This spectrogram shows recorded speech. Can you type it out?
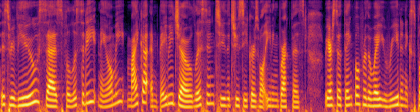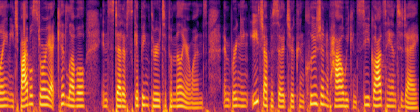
This review says Felicity, Naomi, Micah, and baby Joe listen to the True Seekers while eating breakfast. We are so thankful for the way you read and explain each Bible story at kid level instead of skipping through to familiar ones and bringing each episode to a conclusion of how we can see God's hand today.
